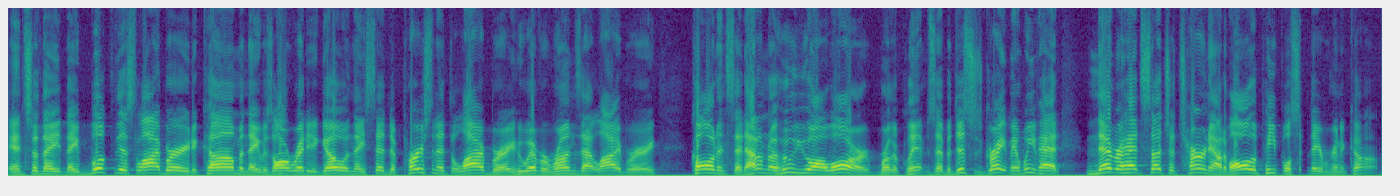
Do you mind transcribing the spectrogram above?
And so they, they booked this library to come, and they was all ready to go. And they said the person at the library, whoever runs that library, called and said, I don't know who you all are, Brother Clint, said, but this is great, man. We've had never had such a turnout of all the people said they were going to come.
